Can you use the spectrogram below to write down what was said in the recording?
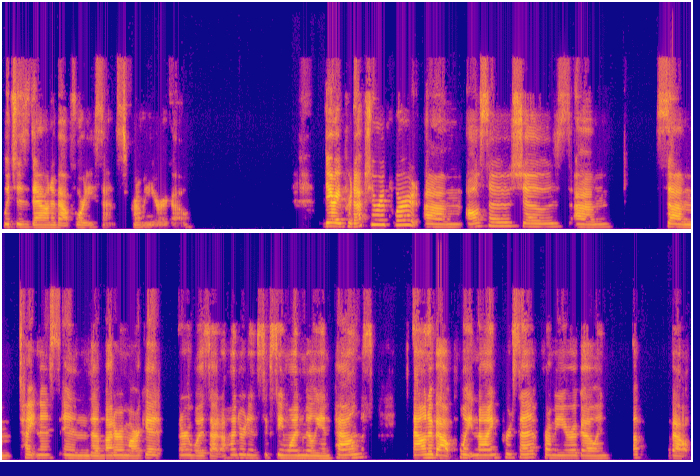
which is down about 40 cents from a year ago. Dairy production report um, also shows um, some tightness in the butter market. Butter was at 161 million pounds, down about 0.9% from a year ago and up about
